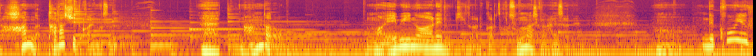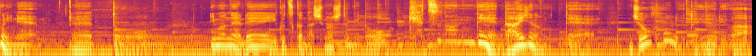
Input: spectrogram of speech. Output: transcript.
判断、正しいとかあります？えー、なんだろう？まあ、エビのアレルギーがあるからとか、そんなんしかないですよね。うん。で、こういうふうにね、えーっと、今ね、例いくつか出しましたけど、決断で大事なのって、情報量というよりは、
